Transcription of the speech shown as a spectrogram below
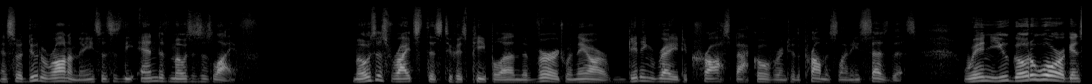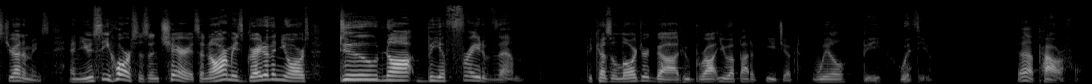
And so Deuteronomy says this is the end of Moses' life. Moses writes this to his people on the verge when they are getting ready to cross back over into the promised land. He says this When you go to war against your enemies and you see horses and chariots and armies greater than yours, do not be afraid of them, because the Lord your God, who brought you up out of Egypt, will be with you. That powerful?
